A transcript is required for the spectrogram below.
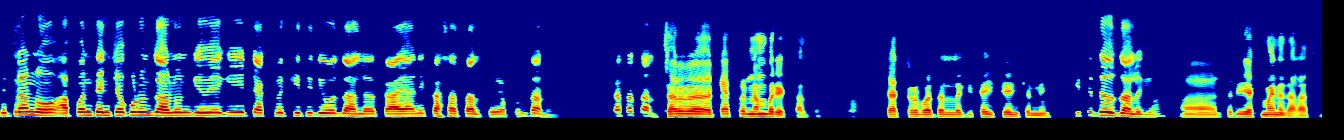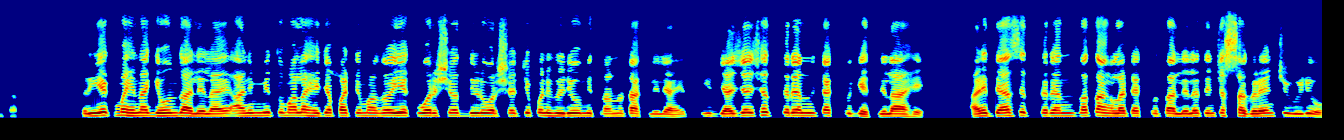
मित्रांनो आपण त्यांच्याकडून जाणून घेऊया की ट्रॅक्टर किती दिवस झालं काय आणि कसा चालतोय आपण जाणून घेऊ कसा चालतो सर ट्रॅक्टर नंबर एक चालतो ट्रॅक्टर बदललं की काही टेन्शन नाही. किती दिवस झालं घेऊन? अं, तरी एक महिना झाला असेल सर तर एक महिना घेऊन झालेला आहे आणि मी तुम्हाला ह्याच्या पाठीमागं एक वर्ष दीड वर्षाचे पण व्हिडिओ मित्रांनो टाकलेले आहेत. की ज्या ज्या शेतकऱ्यांनी ट्रॅक्टर घेतलेला आहे आणि त्या शेतकऱ्यांचा चांगला ट्रॅक्टर चाललेला त्यांच्या सगळ्यांचे व्हिडिओ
